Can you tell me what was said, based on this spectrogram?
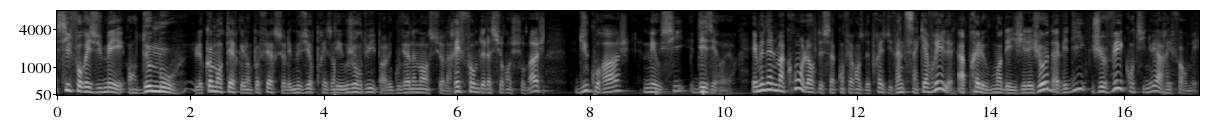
S'il faut résumer en deux mots le commentaire que l'on peut faire sur les mesures présentées aujourd'hui par le gouvernement sur la réforme de l'assurance chômage, du courage, mais aussi des erreurs. Emmanuel Macron, lors de sa conférence de presse du 25 avril, après le mouvement des Gilets jaunes, avait dit ⁇ Je vais continuer à réformer ⁇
